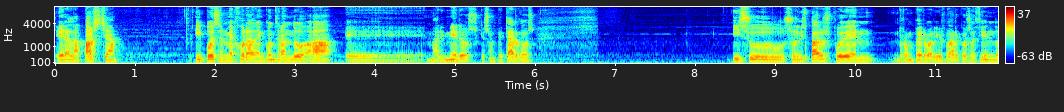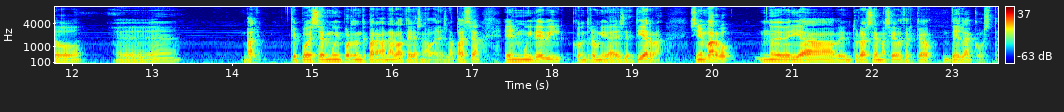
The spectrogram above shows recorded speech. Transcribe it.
era la Pascha y puede ser mejorada encontrando a eh, marineros, que son petardos. Y sus disparos pueden romper varios barcos haciendo... Eh, vale, que puede ser muy importante para ganar batallas navales. La Pasha es muy débil contra unidades de tierra. Sin embargo, no debería aventurarse demasiado cerca de la costa.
